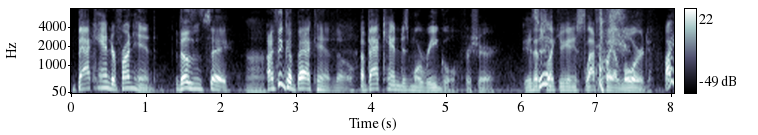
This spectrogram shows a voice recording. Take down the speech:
Backhand or front hand? It doesn't say. Ah. I think a backhand though. A backhand is more regal for sure. Is That's it? like you're getting slapped by a lord. I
